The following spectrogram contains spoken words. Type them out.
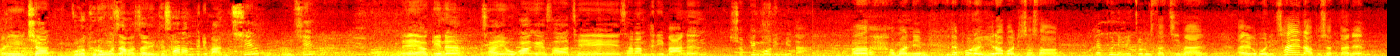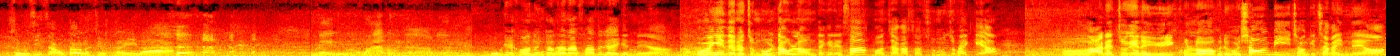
아니 지하 입구로 들어오자마자 왜 이렇게 사람들이 많지? 뭐지? 네 여기는 저희 오강에서 제일 사람들이 많은 쇼핑몰입니다 아 어머님 휴대폰을 잃어버리셔서 해프닝이 좀 있었지만 알고 보니 차에 놔두셨다는 手机找到了就可以了每个挂的呢？ 목에 거는 건 하나 사드려야겠네요 꼬맹이들은 좀 놀다 올라온다 그래서 먼저 가서 주문 좀 할게요 어, 아래쪽에는 유니클로 그리고 샤오미 전기차가 있네요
